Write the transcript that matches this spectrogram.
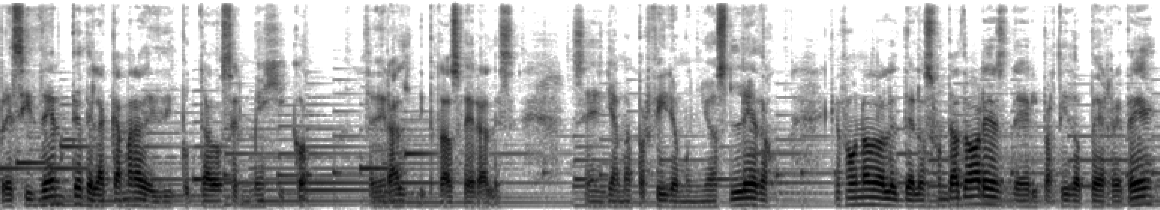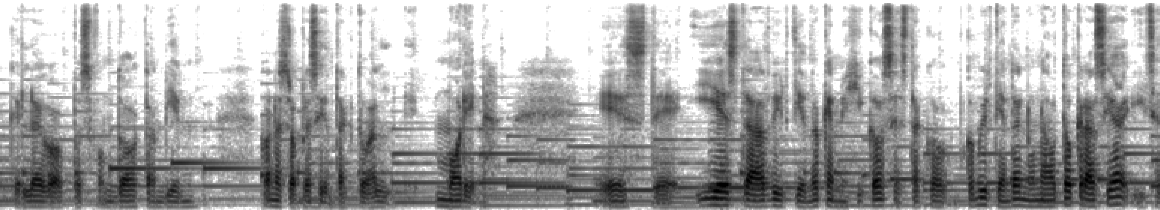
presidente de la Cámara de Diputados en México, federal, diputados federales, se llama Porfirio Muñoz Ledo, que fue uno de los fundadores del partido PRD, que luego pues fundó también con nuestro presidente actual, Morena. Este, y está advirtiendo que México se está convirtiendo en una autocracia y se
